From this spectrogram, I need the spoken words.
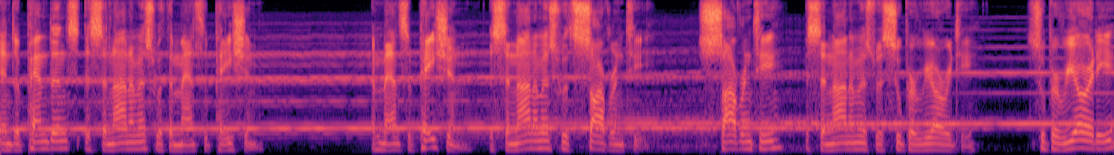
Independence is synonymous with emancipation. Emancipation is synonymous with sovereignty. Sovereignty is synonymous with superiority. Superiority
